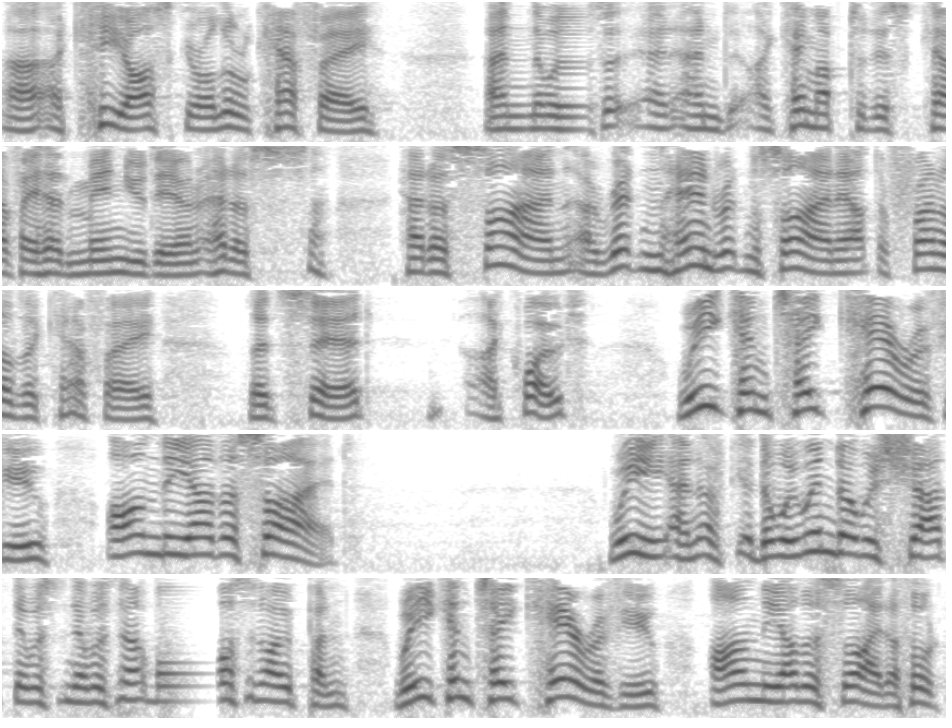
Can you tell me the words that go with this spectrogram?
a kiosk or a little cafe, and there was, a, and, and, I came up to this cafe, had a menu there, and it had a had a sign, a written, handwritten sign out the front of the cafe that said, I quote, "We can take care of you on the other side." we, and the window was shut, there was, there was no, wasn't open, we can take care of you on the other side. I thought,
